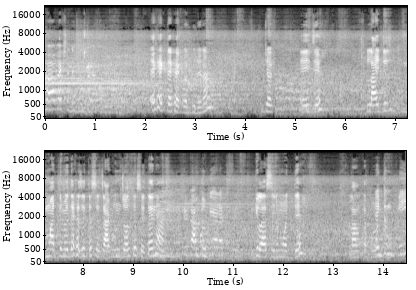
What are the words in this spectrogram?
সব একসাথে ঘুরবে না। এক একটা এক একবার ঘুরে না? যাক এই যে লাইটের মাধ্যমে দেখা যাইতেছে যে আগুন জ্বলতেছে তাই না? রাখছে। গ্লাসের মধ্যে লাল কাপড়। একদম এই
